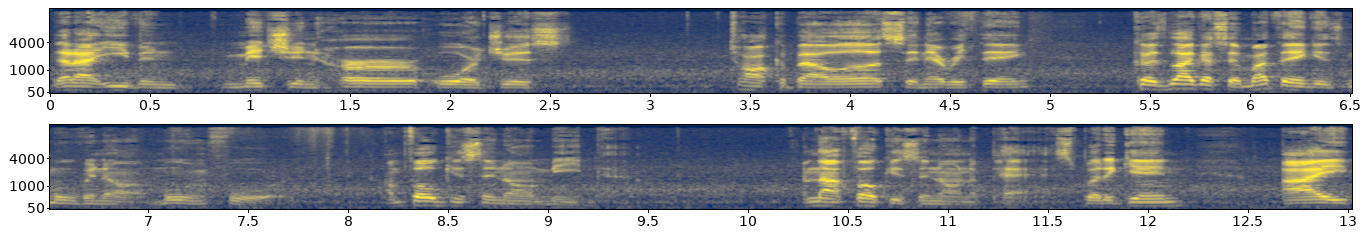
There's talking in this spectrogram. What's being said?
that i even mention her or just talk about us and everything. Because, like I said, my thing is moving on, moving forward. I'm focusing on me now. I'm not focusing on the past. But again, I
